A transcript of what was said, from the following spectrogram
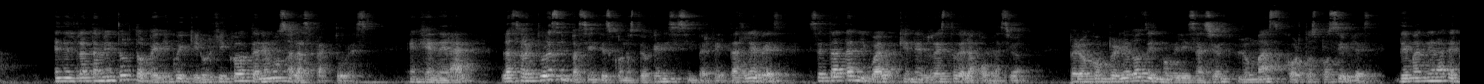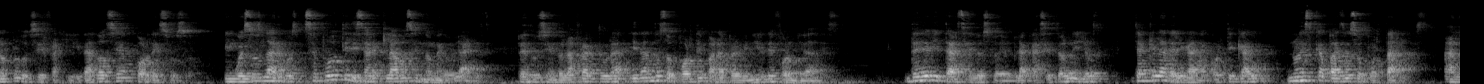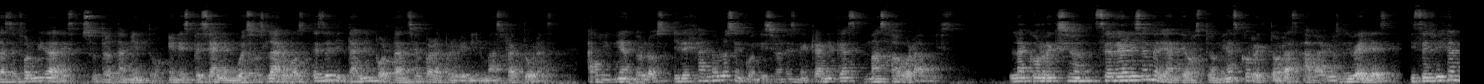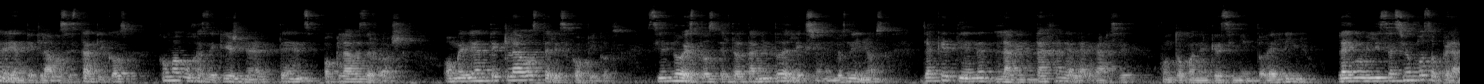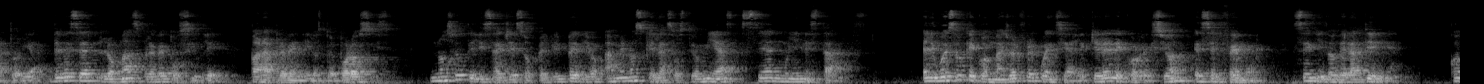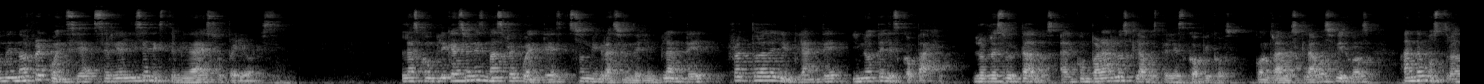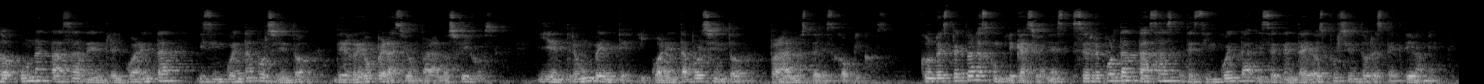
En el tratamiento ortopédico y quirúrgico tenemos a las fracturas. En general, las fracturas en pacientes con osteogénesis imperfectas leves se tratan igual que en el resto de la población, pero con periodos de inmovilización lo más cortos posibles, de manera de no producir fragilidad ósea por desuso. En huesos largos se puede utilizar clavos endomedulares, reduciendo la fractura y dando soporte para prevenir deformidades. Debe evitarse el uso de placas y tornillos, ya que la delgada cortical no es capaz de soportarlos. Para las deformidades, su tratamiento, en especial en huesos largos, es de vital importancia para prevenir más fracturas, alineándolos y dejándolos en condiciones mecánicas más favorables. La corrección se realiza mediante osteomías correctoras a varios niveles y se fijan mediante clavos estáticos como agujas de Kirchner, TENS o clavos de Roche, o mediante clavos telescópicos, siendo estos el tratamiento de elección en los niños, ya que tienen la ventaja de alargarse junto con el crecimiento del niño. La inmovilización postoperatoria debe ser lo más breve posible para prevenir osteoporosis. No se utiliza yeso pelvipedio a menos que las osteomías sean muy inestables. El hueso que con mayor frecuencia requiere de corrección es el fémur, seguido de la tibia, con menor frecuencia se realiza en extremidades superiores. Las complicaciones más frecuentes son migración del implante, fractura del implante y no telescopaje. Los resultados, al comparar los clavos telescópicos contra los clavos fijos, han demostrado una tasa de entre el 40 y 50% de reoperación para los fijos y entre un 20 y 40% para los telescópicos. Con respecto a las complicaciones, se reportan tasas de 50 y 72% respectivamente.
